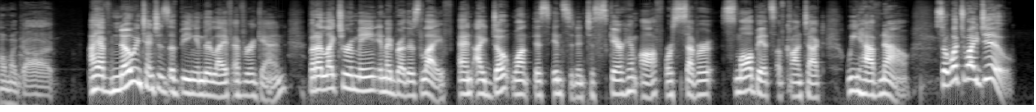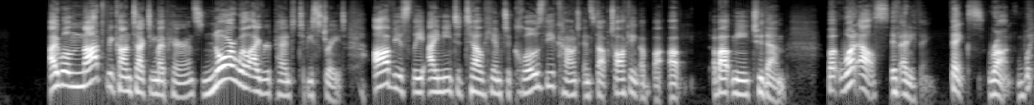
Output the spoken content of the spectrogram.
Oh my God. I have no intentions of being in their life ever again, but I'd like to remain in my brother's life, and I don't want this incident to scare him off or sever small bits of contact we have now. So, what do I do? I will not be contacting my parents, nor will I repent to be straight. Obviously, I need to tell him to close the account and stop talking about, uh, about me to them. But what else, if anything? Thanks, Ron. Well,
